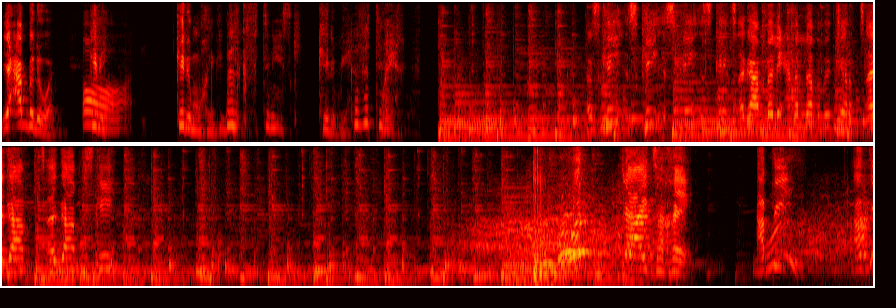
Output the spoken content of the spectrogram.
ይዓቢ ድወ? ኪዲ ኦይ ኪዲ እሞ ኪዲ በል ክፍትን እየ እስኪ ኪዲ ጉየ ክፍትን እየ። እስኪ እስኪ እስኪ እስኪ ጸጋም በሊዕ ክለ ክብጭር ጸጋም ጸጋም እስኪ ወዳይ ተኸ ኣቲ ኣቲ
